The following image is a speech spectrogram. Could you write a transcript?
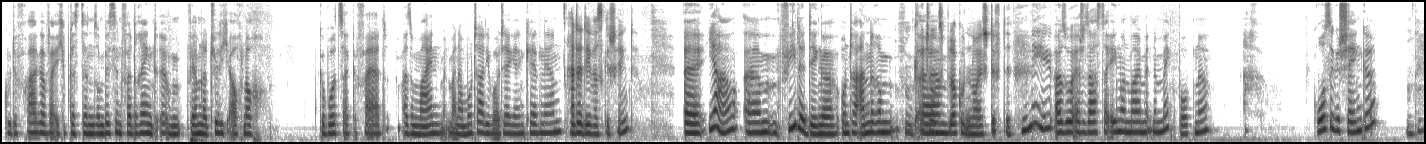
gute Frage, weil ich habe das dann so ein bisschen verdrängt. Ähm, wir haben natürlich auch noch Geburtstag gefeiert, also mein mit meiner Mutter, die wollte er gerne kennenlernen. Hat er dir was geschenkt? Äh, ja, ähm, viele Dinge, unter anderem. Ein Quittungsblock ähm, und neue Stifte. Nee, also er saß da irgendwann mal mit einem MacBook, ne? Ach. Große Geschenke, mhm.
